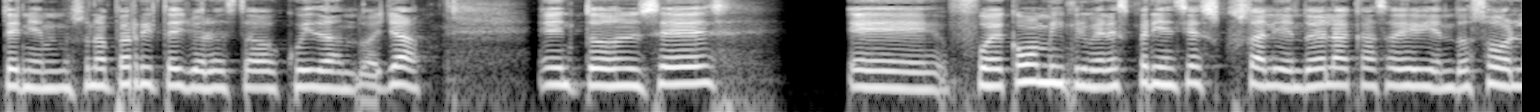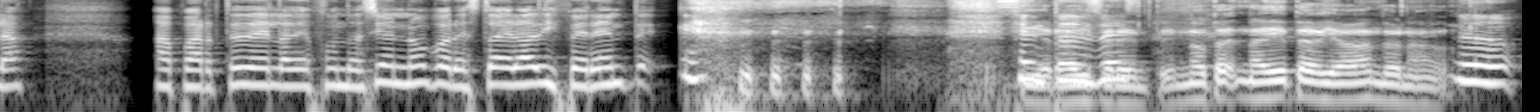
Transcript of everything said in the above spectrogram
teníamos una perrita y yo la estaba cuidando allá. Entonces eh, fue como mi primera experiencia saliendo de la casa viviendo sola. Aparte de la de fundación, ¿no? Pero esta era diferente. sí, entonces- era diferente. No te- nadie te había abandonado. No,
